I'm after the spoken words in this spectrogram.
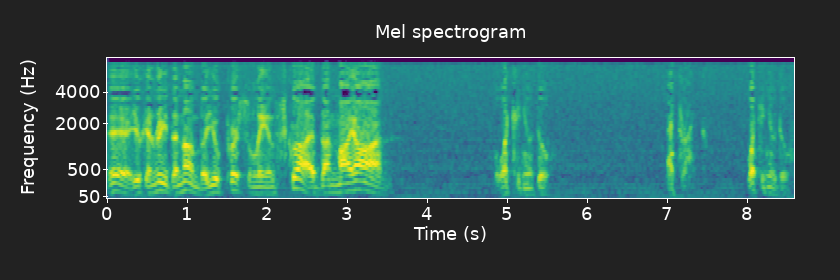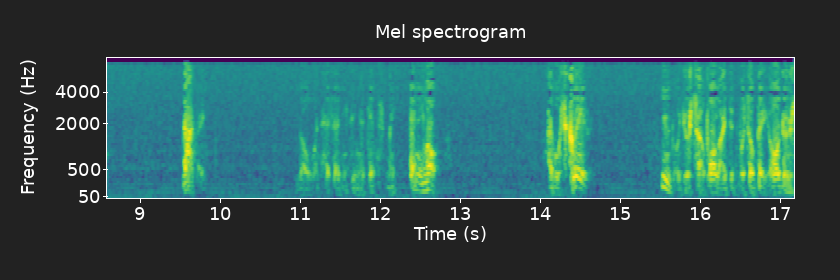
Here, you can read the number you personally inscribed on my arm. What can you do? That's right. What can you do? Nothing. No one has anything against me anymore. I was clear. You know yourself, all I did was obey orders.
